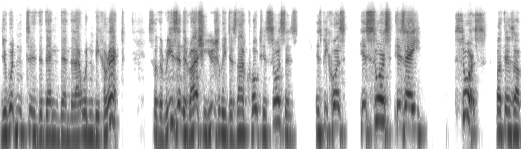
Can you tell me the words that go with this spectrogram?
you wouldn't, then then that wouldn't be correct. So the reason that Rashi usually does not quote his sources is because his source is a source, but there's a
